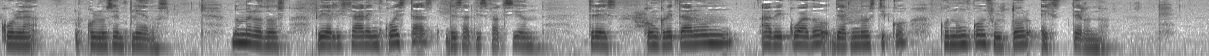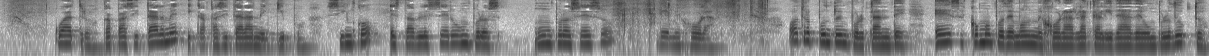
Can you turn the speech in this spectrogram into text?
con, la, con los empleados. Número 2. Realizar encuestas de satisfacción. 3. Concretar un adecuado diagnóstico con un consultor externo. 4. Capacitarme y capacitar a mi equipo. 5. Establecer un, un proceso de mejora. Otro punto importante es cómo podemos mejorar la calidad de un producto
